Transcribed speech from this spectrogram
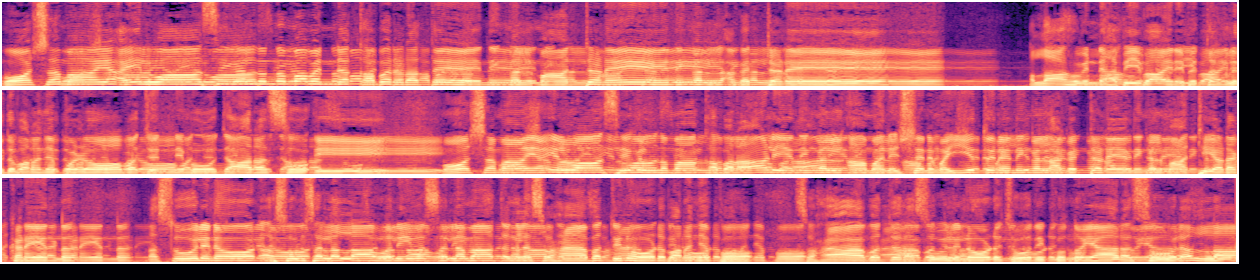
മോശമായ അയൽവാസികളിൽ നിന്നും അവന്റെ കബറിടത്തെ നിങ്ങൾ മാറ്റണേ നിങ്ങൾ അകറ്റണേ. അള്ളാഹുവിന്റെ ഹബീബായ നിമിത്തങ്ങൾ ഇത് പറഞ്ഞപ്പോഴോ മോശമായ അയൽവാസികളിൽ നിന്നും ആ കബറാളിയെ നിങ്ങൾ ആ മനുഷ്യനെ മയ്യത്തിനെ നിങ്ങൾ അകറ്റണേ നിങ്ങൾ മാറ്റിയടക്കണേ എന്ന് റസൂലിനോ റസൂൽ സല്ലല്ലാഹു അലൈഹി വസല്ലമ തങ്ങളെ സ്വഹാബത്തിനോട് പറഞ്ഞപ്പോ സ്വഹാബത്ത് റസൂലിനോട് ചോദിക്കുന്നു യാ റസൂലല്ലാഹ്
